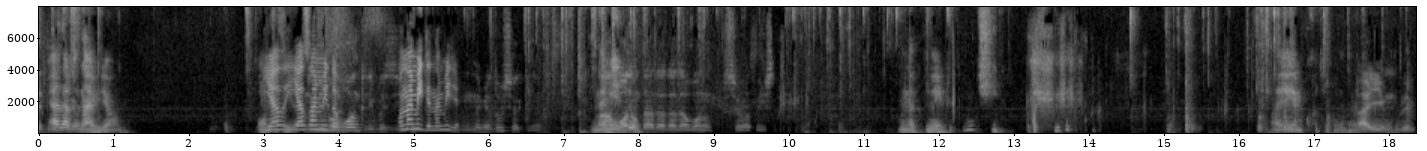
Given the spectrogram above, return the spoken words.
Я даже знаю, где он. Он Я- где? я за либо мидом. Зиг. Он на миде, на миде. На миду все На а, вон миду. он, да, да, да, да, вон он. Все, отлично. На Непик. Ну, чит. я им хотел подобрать. А им, блин.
